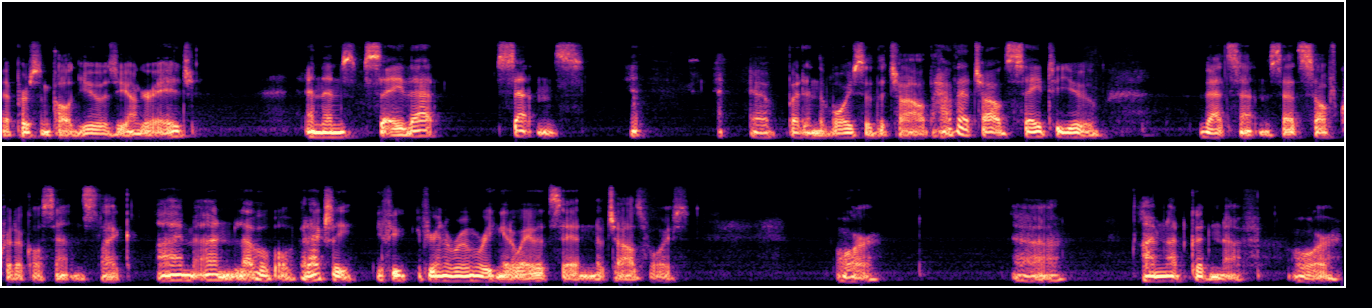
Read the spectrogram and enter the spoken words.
That person called you as a younger age. And then say that sentence, uh, but in the voice of the child. Have that child say to you that sentence, that self critical sentence, like, I'm unlovable. But actually, if you if you're in a room where you can get away with it, say it in a child's voice. Or uh, I'm not good enough or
